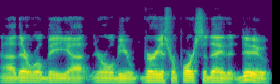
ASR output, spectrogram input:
uh, there will be uh, there will be various reports today that do.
